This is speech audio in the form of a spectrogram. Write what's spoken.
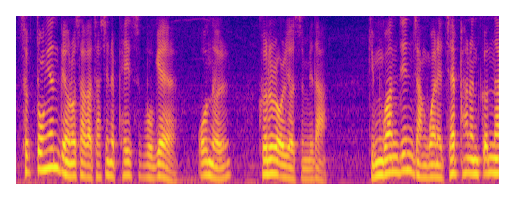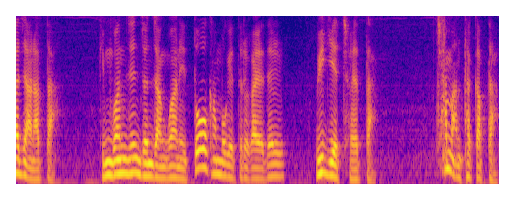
석동현 변호사가 자신의 페이스북에 오늘 글을 올렸습니다. 김관진 장관의 재판은 끝나지 않았다. 김관진 전 장관이 또 감옥에 들어가야 될 위기에 처했다. 참 안타깝다.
